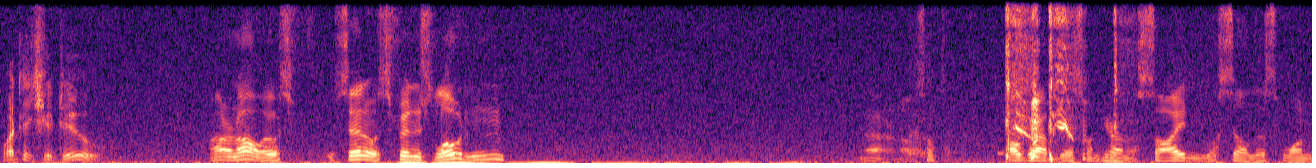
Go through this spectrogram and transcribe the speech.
What did you do? I don't know. It was it said it was finished loading. I don't know something. I'll grab this one here on the side and we'll sell this one.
